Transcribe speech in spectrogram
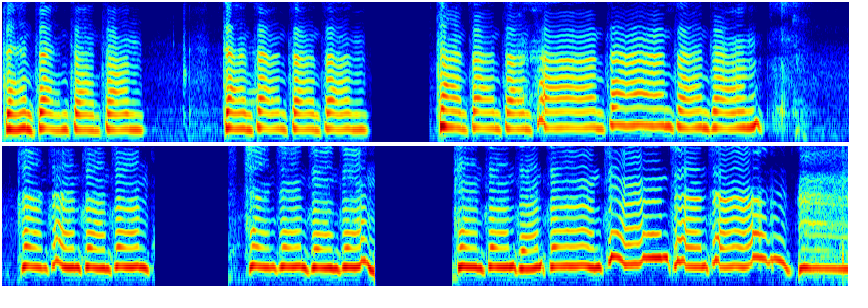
Dun dun dun dun. Dun dun dun dun. Dun dun dun dun dun dun dun. Dun dun dun dun. Dun dun dun dun. Dun dun dun dun dun dun dun.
